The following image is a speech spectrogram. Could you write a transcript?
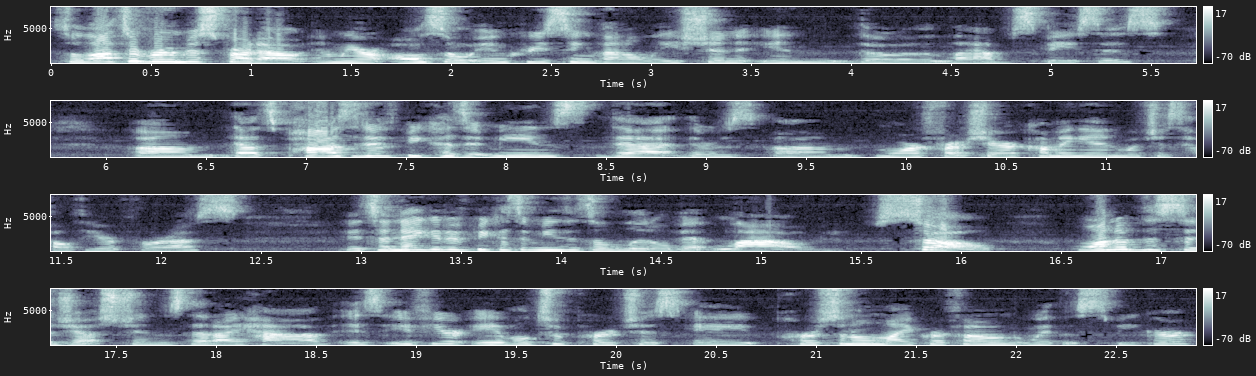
So lots of room to spread out, and we are also increasing ventilation in the lab spaces. Um, that's positive because it means that there's um, more fresh air coming in, which is healthier for us. It's a negative because it means it's a little bit loud. So one of the suggestions that I have is if you're able to purchase a personal microphone with a speaker,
